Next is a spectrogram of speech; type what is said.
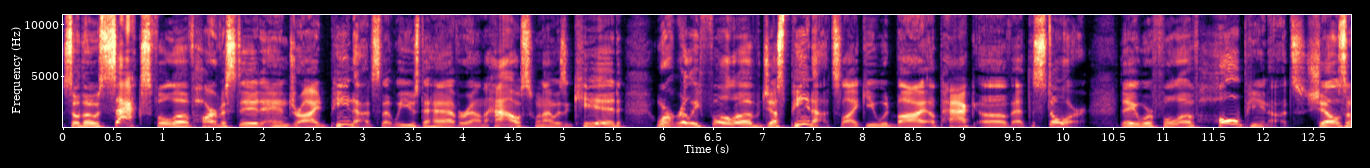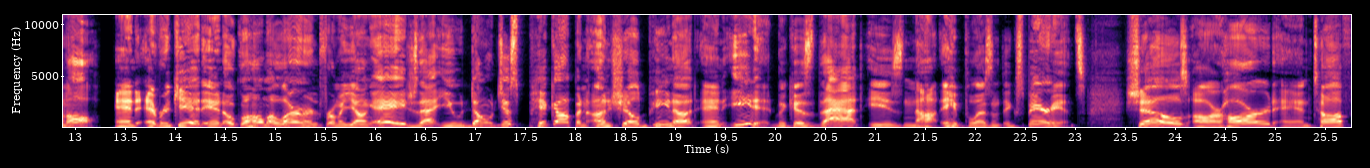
So those sacks full of harvested and dried peanuts that we used to have around the house when I was a kid weren't really full of just peanuts like you would buy a pack of at the store. They were full of whole peanuts, shells and all. And every kid in Oklahoma learned from a young age that you don't just pick up an unshelled peanut and eat it because that is not a pleasant experience. Shells are hard and tough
